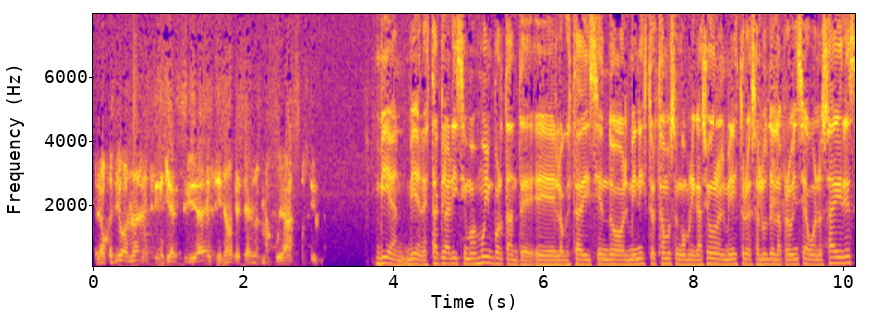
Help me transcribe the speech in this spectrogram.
el objetivo no es restringir actividades, sino que sean los más cuidadas posibles. Bien, bien, está clarísimo. Es muy importante eh, lo que está diciendo el ministro. Estamos en comunicación con el ministro de Salud de la provincia de Buenos Aires,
